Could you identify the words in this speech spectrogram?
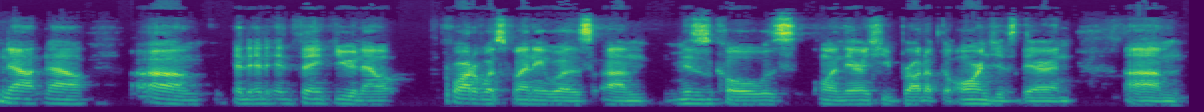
Now, now, um, and, and and thank you. Now, part of what's funny was um, Mrs. Cole was on there and she brought up the oranges there, and um,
